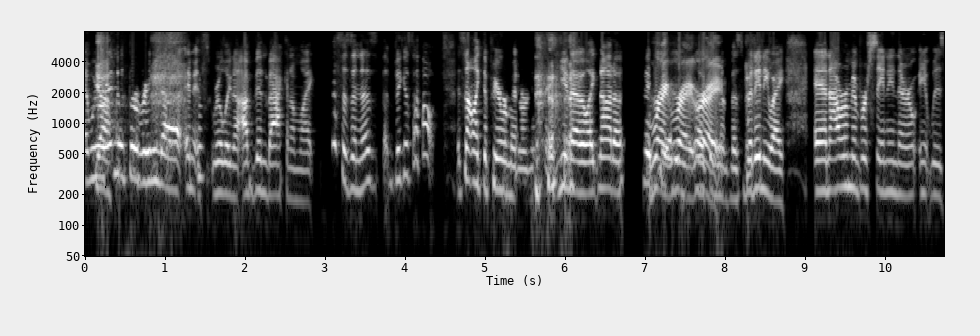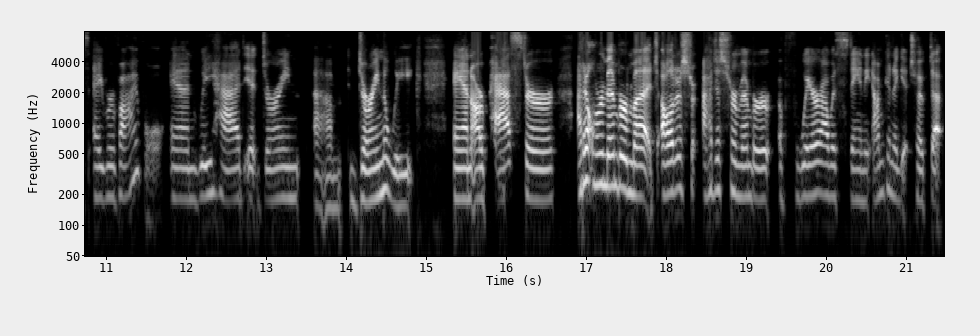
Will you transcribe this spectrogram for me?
And we yeah. were in this arena and it's really not, I've been back and I'm like, this isn't as big as I thought. It's not like the pyramid or anything, you know, like not a right, right, right. Memphis. But anyway, and I remember standing there. It was a revival, and we had it during um, during the week. And our pastor, I don't remember much. I'll just I just remember of where I was standing. I'm going to get choked up.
